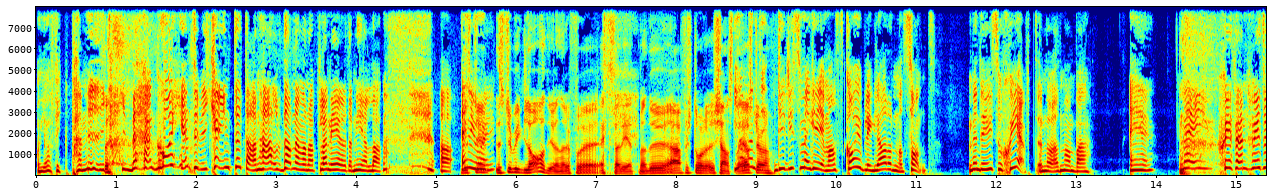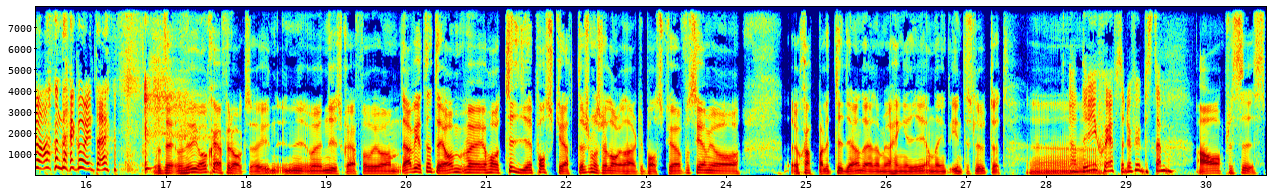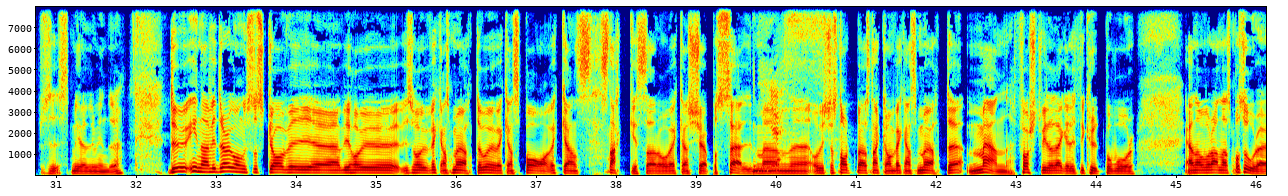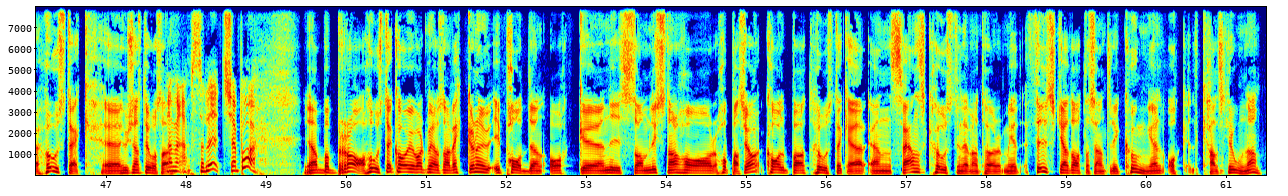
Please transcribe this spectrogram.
Och jag fick panik. Det här går inte. Vi kan inte ta en halvdag när man har planerat en hel dag. Ja, anyway. du skulle bli glad ju när du får extra ledigt, men du, jag förstår känslan. Ja, jag det, det är det som är grejen. Man ska ju bli glad av något sånt. Men det är ju så skevt ändå att man bara, eh, nej chefen, vet du vad, det här går inte. Och nu är jag chef idag också, jag är nyhetschef. Och jag, jag vet inte, jag har, jag har tio påskrätter som jag ska laga här till påsk. Jag får se om jag eh, schappar lite tidigare än det eller om jag hänger i ända in, till slutet. Eh, Ja, du är ju chef så du får ju bestämma. Ja, precis, precis. Mer eller mindre. Du, innan vi drar igång så ska vi, eh, vi har ju, vi har ju veckans möte, och veckans spa, veckans snackisar och veckans köp och sälj. Men, Yes. Och vi ska snart börja snacka om veckans möte. Men först vill jag lägga lite krut på vår, en av våra andra sponsorer, Hostec. Eh, hur känns det Åsa? Ja, men absolut, kör på. Ja, vad bra. Hostec har ju varit med oss några veckor nu i podden och eh, ni som lyssnar har, hoppas jag, koll på att Hostec är en svensk hostingleverantör med fysiska datacenter i Kungälv och Karlskrona.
